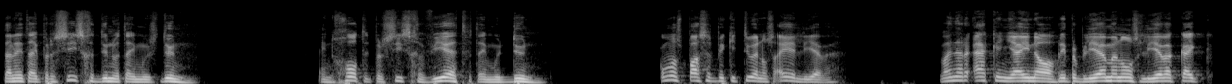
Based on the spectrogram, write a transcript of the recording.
dan het hy presies gedoen wat hy moes doen. En God het presies geweet wat hy moet doen. Kom ons pas 'n bietjie toe in ons eie lewe. Wanneer ek en jy na die probleme in ons lewe kyk,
